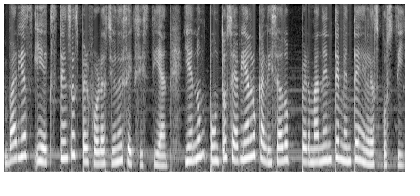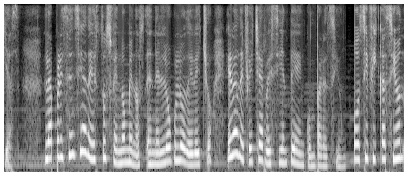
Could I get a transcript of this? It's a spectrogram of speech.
Varias y extensas perforaciones existían y en un punto se habían localizado permanentemente en las costillas. La presencia de estos fenómenos en el lóbulo derecho era de fecha reciente en comparación. Osificación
